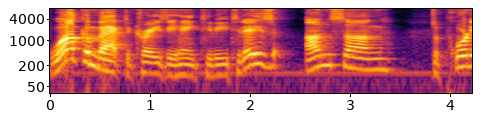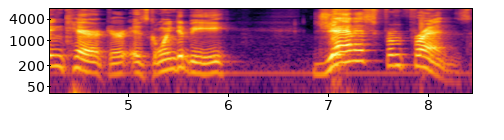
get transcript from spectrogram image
Welcome back to Crazy Hank TV. Today's unsung supporting character is going to be Janice from Friends.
